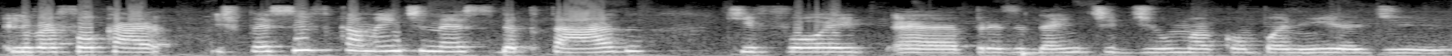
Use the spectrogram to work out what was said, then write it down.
ele vai focar especificamente nesse deputado que foi é, presidente de uma companhia de,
